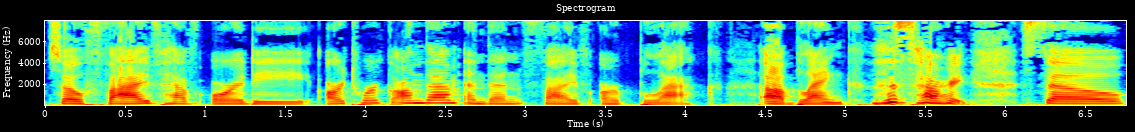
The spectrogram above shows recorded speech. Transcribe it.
So five have already artwork on them, and then five are black, uh, blank. Sorry. So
